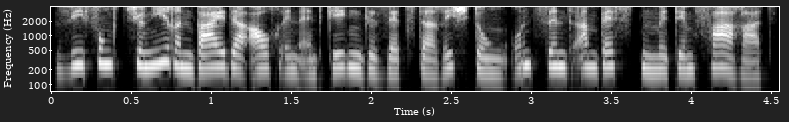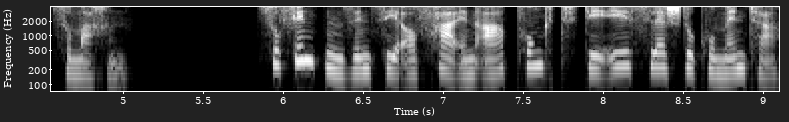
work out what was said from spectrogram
Sie funktionieren beide auch in entgegengesetzter Richtung und sind am besten mit dem Fahrrad zu machen. Zu finden sind sie auf hna.de/documenta.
